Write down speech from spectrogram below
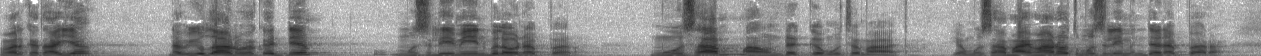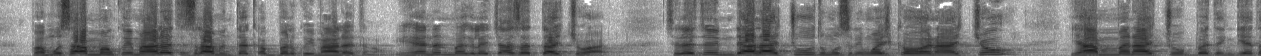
ተመልከታየ ነቢዩላህ ኑህ ቅድም ሙስሊሚን ብለው ነበር ሙሳም አሁን ደገሙት ማለት ነው። የሙሳም ሃይማኖት ሙስሊም እንደነበረ በሙሳ አመንኩኝ ማለት እስላምን ተቀበልኩኝ ማለት ነው። ይሄንን መግለጫ ሰጥታችኋል። ስለዚህ እንዳላችሁት ሙስሊሞች ከሆናችሁ ያመናችሁበትን ጌታ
